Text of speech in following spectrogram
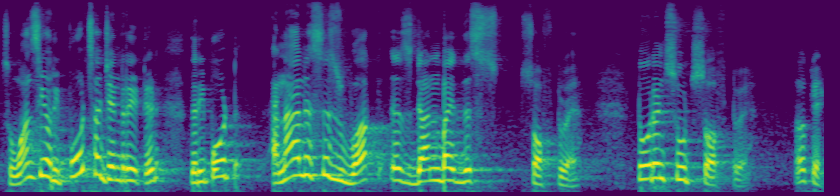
So once your reports are generated, the report analysis work is done by this software, Torrent Suite software, okay?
